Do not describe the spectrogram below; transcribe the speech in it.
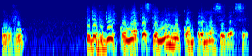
pour vous et de vous dire comment est-ce que nous nous comprenons ces versets.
